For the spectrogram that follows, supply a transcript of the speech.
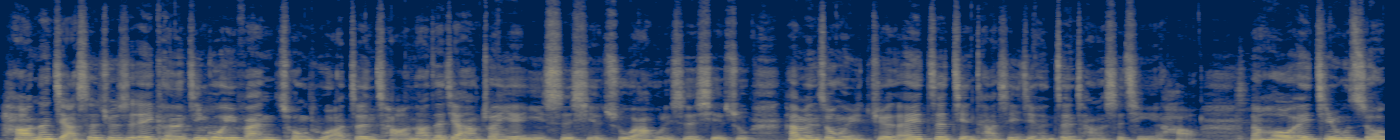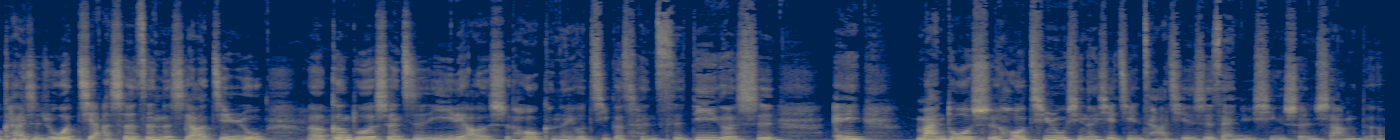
好，那假设就是诶，可能经过一番冲突啊、争吵，然后再加上专业医师协助啊、护理师的协助，他们终于觉得诶，这检查是一件很正常的事情也好。然后诶，进入之后开始，如果假设真的是要进入呃更多的生殖医疗的时候，可能有几个层次。第一个是诶。蛮多时候侵入性的一些检查，其实是在女性身上的，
